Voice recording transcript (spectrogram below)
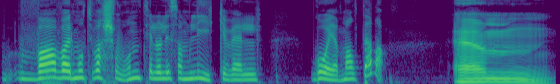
Hva var motivasjonen til å liksom likevel gå gjennom alt det, da? Um,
